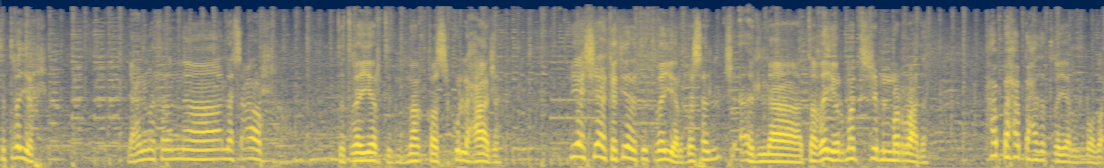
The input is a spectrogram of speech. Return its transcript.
تتغير. يعني مثلا الأسعار تتغير تتنقص كل حاجة. في أشياء كثيرة تتغير بس التغير ما تجي من مرة واحدة. حبة حبة حتتغير الوضع.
